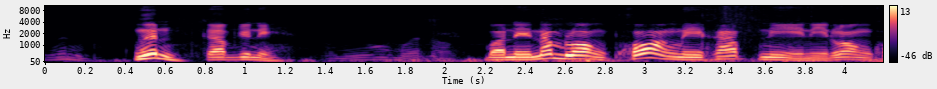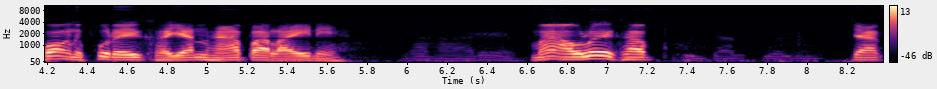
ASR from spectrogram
เงินเงินครับอยู่นี่วันนี้ว่าเหมือนหรอกวันนี้น้ำร่องคล้องนี่ครับนี่นี่ร่องคล้องนี่ผู้ใดขยันหาปลาไหลนี่มาหาได้มาเอาเลยครับ คุณจานกล้วยนี่จาก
